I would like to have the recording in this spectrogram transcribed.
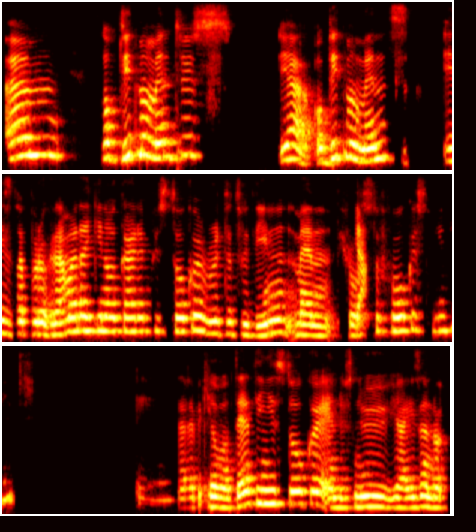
Ehm, op dit moment dus, ja, op dit moment is dat programma dat ik in elkaar heb gestoken, Rooted Within, mijn Ja, grootste focus, denk ik. Daar heb ik heel veel tijd in gestoken. En dus nu ja, is dat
